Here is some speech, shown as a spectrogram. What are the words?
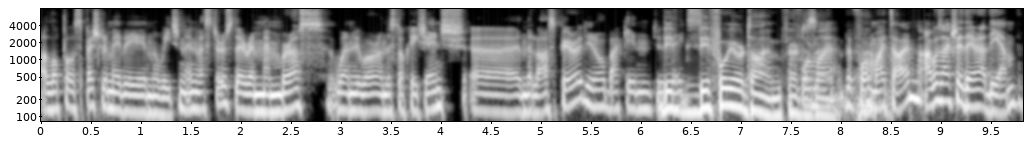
a lot of, especially maybe Norwegian investors, they remember us when we were on the stock exchange uh, in the last period. You know, back in Be- before your time, fair before to my before Yeah. my time. I was actually there at the end,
